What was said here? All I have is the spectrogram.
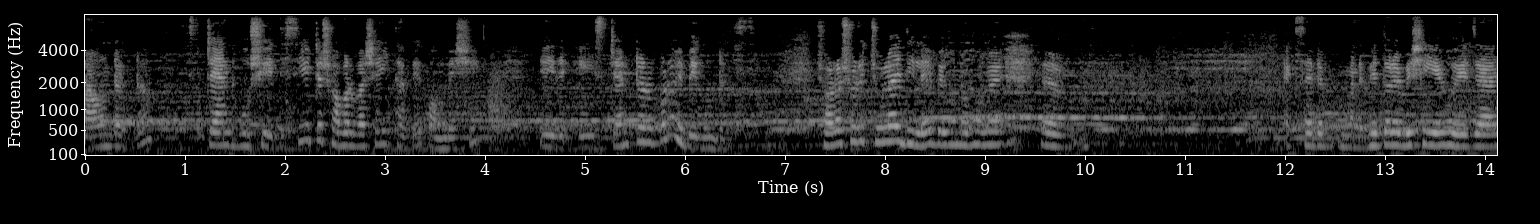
রাউন্ড একটা স্ট্যান্ড বসিয়ে দিছি। এটা সবার বাসায় থাকে কম বেশি এই এই স্ট্যান্ডটার উপরে আমি বেগুনটা দিছি সরাসরি চুলায় দিলে বেগুন ওভাবে এক সাইডে মানে ভেতরে বেশি ইয়ে হয়ে যায়,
